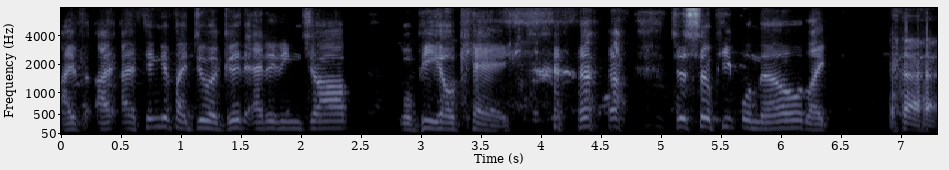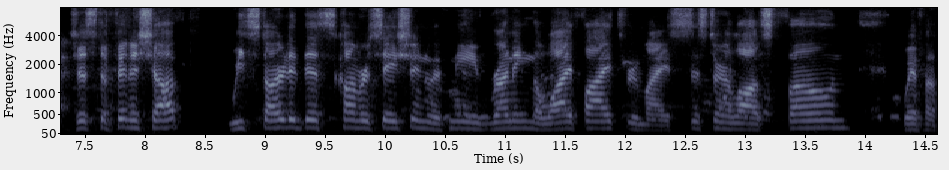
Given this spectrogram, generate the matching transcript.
I've, I, I think if I do a good editing job, we'll be okay. Just so people know, like, just to finish up, we started this conversation with me running the Wi-Fi through my sister-in-law's phone, with a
